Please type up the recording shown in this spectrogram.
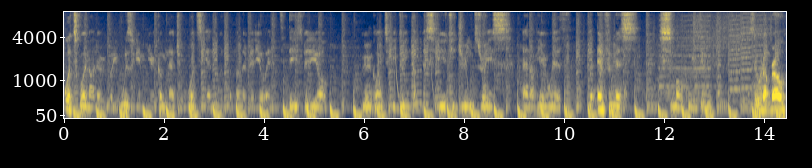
What's going on everybody? Wizard Gaming here coming at you once again with another video and in today's video we are going to be doing the Vespucci Dreams race and I'm here with the infamous Smokeweed Dude. Say what up bro?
